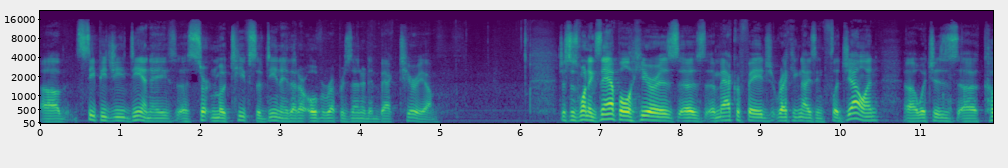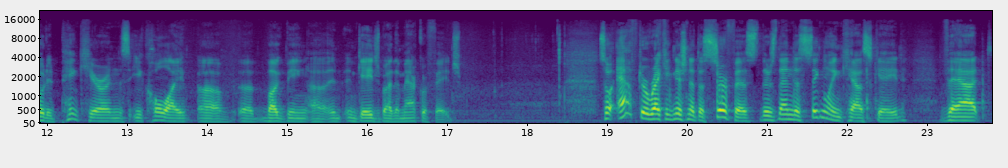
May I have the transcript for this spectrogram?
uh, CPG DNA, uh, certain motifs of DNA that are overrepresented in bacteria. Just as one example, here is, is a macrophage recognizing flagellin, uh, which is uh, pink here, and this E. coli uh, bug being engaged by the macrophage. So after recognition at the surface, there's then the signaling cascade that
